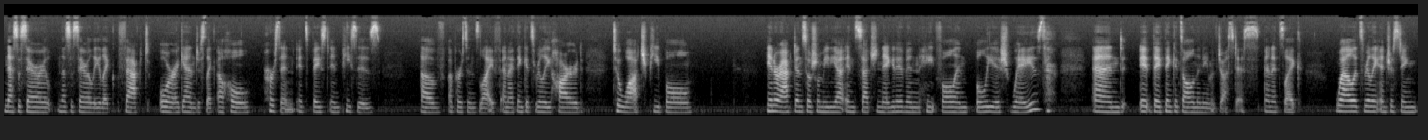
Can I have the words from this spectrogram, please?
necessarily necessarily like fact or again just like a whole person. It's based in pieces of a person's life. And i think it's really hard to watch people interact in social media in such negative and hateful and bullyish ways. And it they think it's all in the name of justice. And it's like well it's really interesting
